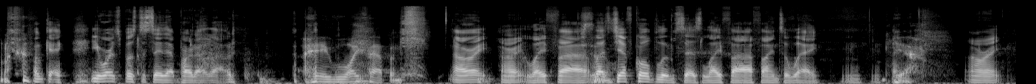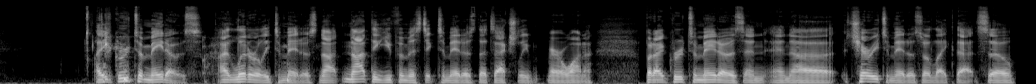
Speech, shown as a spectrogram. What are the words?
Okay. You weren't supposed to say that part out loud. Hey, life happens. All right. All right. Life, uh, So- Jeff Goldblum says, life uh, finds a way. Mm, okay. Yeah. All right. I grew tomatoes. I literally tomatoes, not not the euphemistic tomatoes that's actually marijuana, but I grew tomatoes and and uh, cherry tomatoes are like that. So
